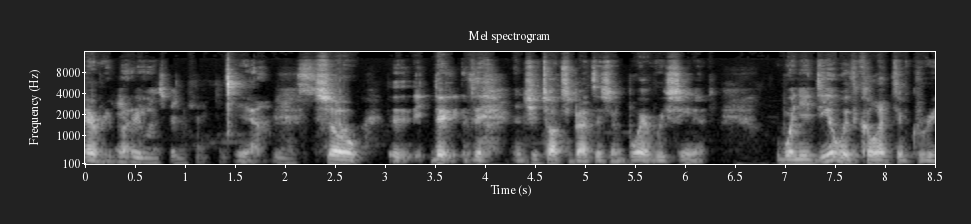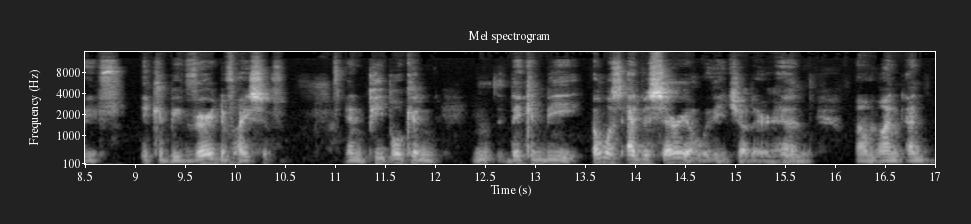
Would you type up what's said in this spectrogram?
everybody. Everyone's been affected. Yeah. Yes. So, uh, the, the, and she talks about this, and boy, have we seen it. When you deal with collective grief, it can be very divisive, and people can they can be almost adversarial with each other, and um, on, on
